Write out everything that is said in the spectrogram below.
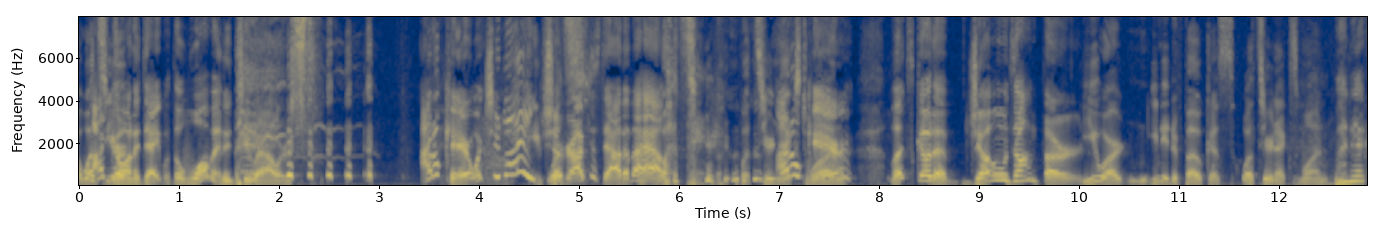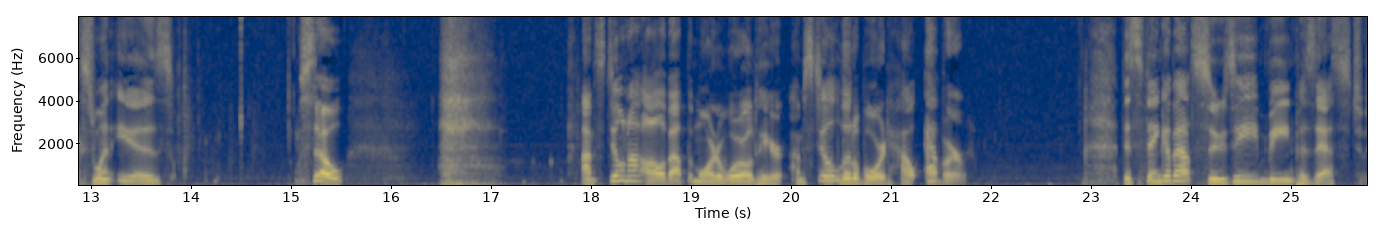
what's I'd your go on a date with a woman in two hours. I don't care. What's your name, sugar? What's- I'm just out of the house. what's your what's your I don't care. one? Let's go to Jones on Third. You are you need to focus. What's your next one? My next one is so. I'm still not all about the mortal world here. I'm still a little bored. However, this thing about Susie being possessed,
